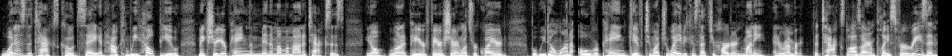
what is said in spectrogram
what does the tax code say and how can we help you make sure you're paying the minimum amount of taxes? You know, we want to pay your fair share and what's required, but we don't want to overpay and give too much away because that's your hard-earned money. And remember, the tax laws are in place for a reason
